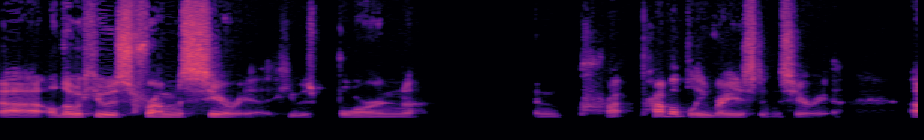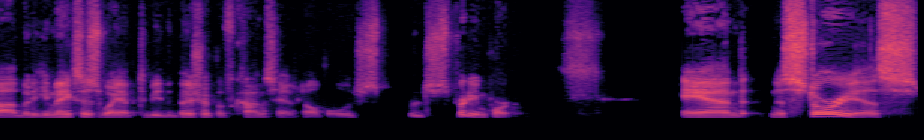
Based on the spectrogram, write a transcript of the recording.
Uh, although he was from Syria, he was born and pro probably raised in Syria uh, but he makes his way up to be the Bishop of Constantinople, which is, which is pretty important. And Nestorius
